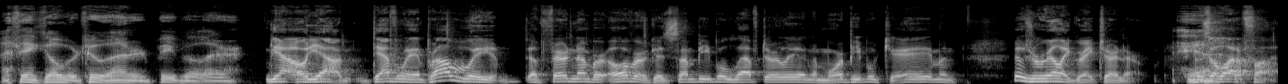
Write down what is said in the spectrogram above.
I think, over 200 people there. Yeah, oh yeah, definitely, and probably a fair number over because some people left early and then more people came, and it was a really great turnout. It was a lot of fun.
